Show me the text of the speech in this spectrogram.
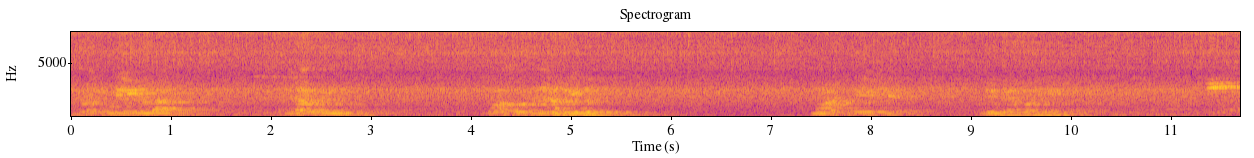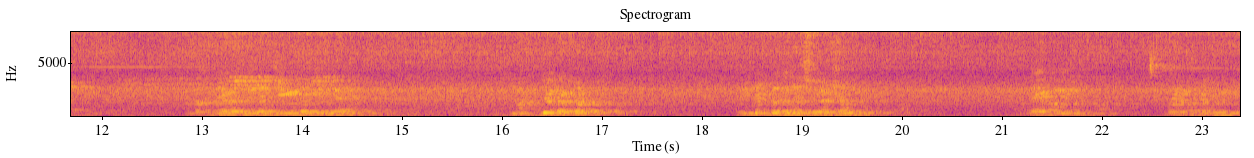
ഇവിടെ കൂടിയിട്ടുള്ള എല്ലാവരും വാസുവേട്ടനെ അറിയുന്നത് മാടക്കുടിയിലെ ഒരു വ്യാപാരിയാണ്. അത് അദ്ദേഹത്തിന്റെ ജീവിതത്തിന്റെ മധ്യഘട്ടം പിന്നിട്ടതിന് ശേഷം അദ്ദേഹം വേർപെട്ട പോയി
